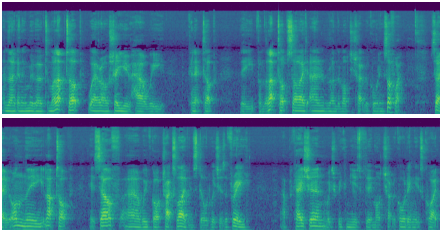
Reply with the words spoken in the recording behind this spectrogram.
I'm now going to move over to my laptop where I'll show you how we connect up the from the laptop side and run the multi-track recording software. So on the laptop itself uh, we've got Tracks Live installed which is a free application which we can use for doing multi-track recording. It's quite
